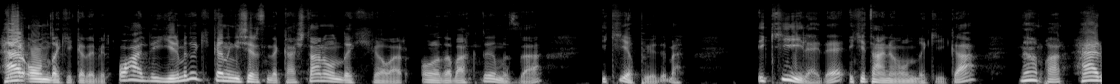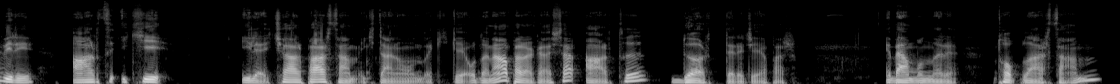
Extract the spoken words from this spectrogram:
Her 10 dakikada bir. O halde 20 dakikanın içerisinde kaç tane 10 dakika var? Ona da baktığımızda 2 yapıyor değil mi? 2 ile de 2 tane 10 dakika ne yapar? Her biri artı 2 ile çarparsam 2 tane 10 dakika o da ne yapar arkadaşlar? Artı 4 derece yapar. E ben bunları toplarsam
